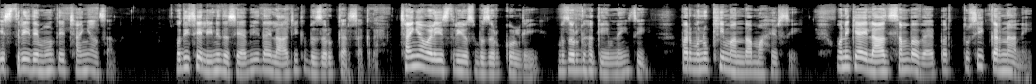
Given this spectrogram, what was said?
ਇਸਤਰੀ ਦੇ ਮੂੰਹ ਤੇ ਛਾਈਆਂ ਸਨ। ਉਹਦੀ ਸਹੇਲੀ ਨੇ ਦੱਸਿਆ ਵੀ ਇਹਦਾ ਇਲਾਜ ਇੱਕ ਬਜ਼ੁਰਗ ਕਰ ਸਕਦਾ ਹੈ। ਛਾਈਆਂ ਵਾਲੀ ਇਸਤਰੀ ਉਸ ਬਜ਼ੁਰਗ ਕੋਲ ਗਈ। ਬਜ਼ੁਰਗ ਹਕੀਮ ਨਹੀਂ ਸੀ, ਪਰ ਮਨੁੱਖੀ ਮਨ ਦਾ ਮਾਹਿਰ ਸੀ। ਉਹਨੇ ਕਿਹਾ, ਇਲਾਜ ਸੰਭਵ ਹੈ, ਪਰ ਤੁਸੀਂ ਕਰਨਾ ਨਹੀਂ।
